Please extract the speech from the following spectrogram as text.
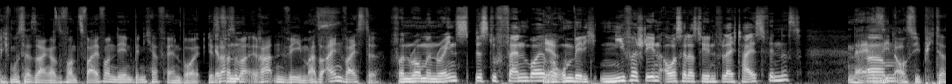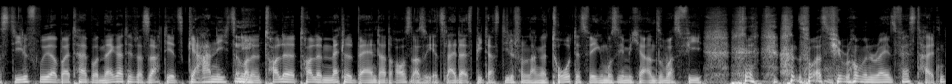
Ich muss ja sagen, also von zwei von denen bin ich ja Fanboy. Jetzt Ja, von- mal, raten wem. Also einen weißt du. Von Roman Reigns bist du Fanboy. Ja. Warum werde ich nie verstehen, außer dass du ihn vielleicht heiß findest? Naja, er Ähm, sieht aus wie Peter Steele früher bei Type O Negative. Das sagt jetzt gar nichts, Nee. aber eine tolle, tolle Metal-Band da draußen. Also jetzt leider ist Peter Steele schon lange tot, deswegen muss ich mich ja an sowas wie, an sowas wie Roman Reigns festhalten.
